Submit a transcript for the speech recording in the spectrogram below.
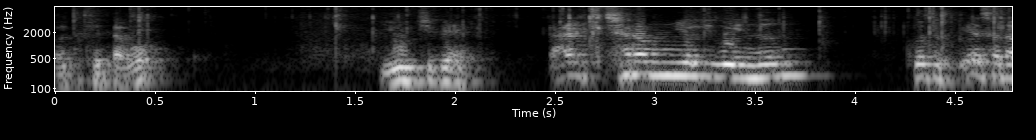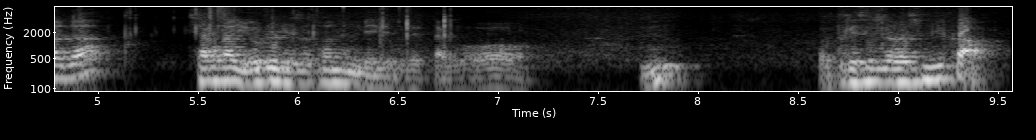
어떻게 했다고? 이웃집에 딸처럼 여기고 있는 그것을 뺏어다가 자기가 요리를 해서 손님 대접을 했다고. 응? 어떻게 생각하십니까?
